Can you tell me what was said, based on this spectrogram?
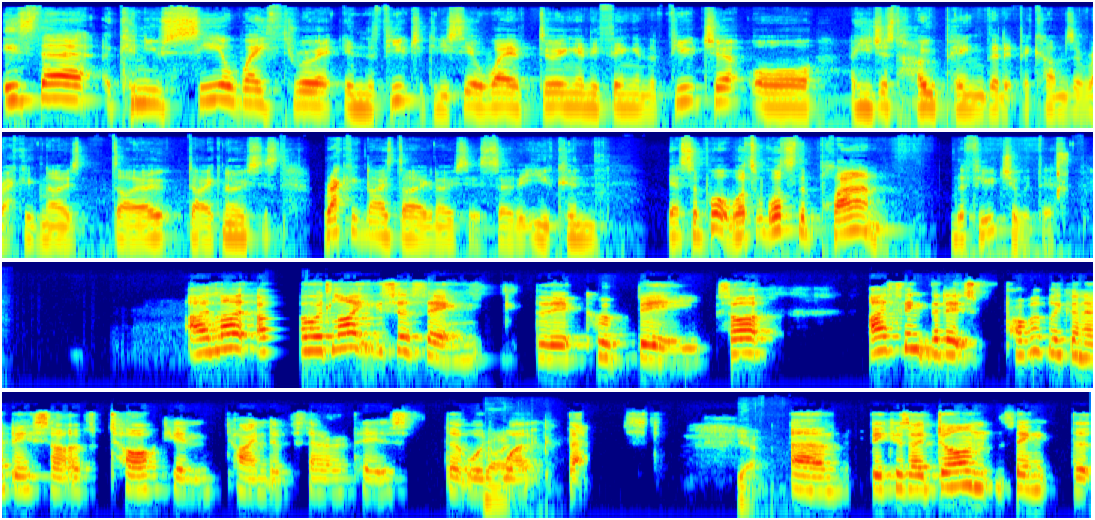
Is there? Can you see a way through it in the future? Can you see a way of doing anything in the future, or are you just hoping that it becomes a recognized dio- diagnosis, recognized diagnosis, so that you can get support? What's what's the plan, for the future with this? I like. I would like to think that it could be. So I, I think that it's probably going to be sort of talking kind of therapies that would Right. work best. Yeah. Um, because I don't think that.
